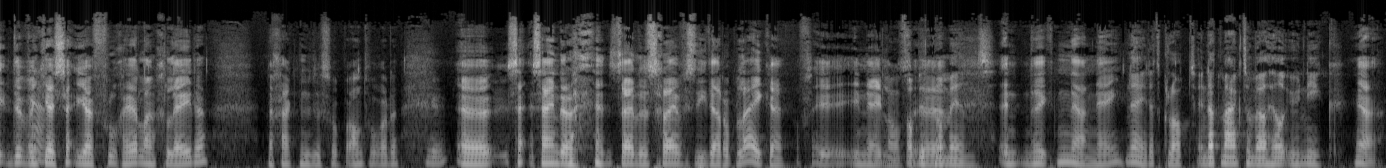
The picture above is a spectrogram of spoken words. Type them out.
hij- de- want ja. jij, zei- jij vroeg heel lang geleden... Daar ga ik nu dus op antwoorden. Eh, zi- zijn, er, zijn er schrijvers die daarop lijken of, eh, in Nederland? Op dit Eh, moment. En dan denk ik, nou nee. Nee, dat klopt. En dat maakt hem wel heel uniek. Ja,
